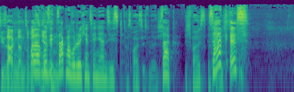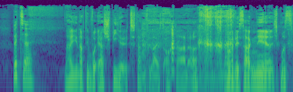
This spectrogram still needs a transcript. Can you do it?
die sagen dann sowas Aber hier sie, im, sag mal, wo du dich in zehn Jahren siehst. Das weiß ich nicht. Sag. Ich weiß es Sag nicht. es. Bitte. Na, je nachdem, wo er spielt, dann vielleicht auch gerade. Dann würde ich sagen, nee, ich muss,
